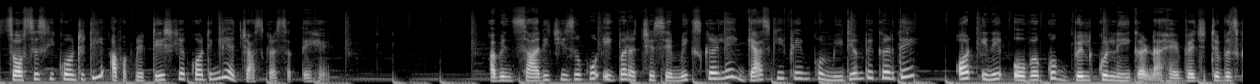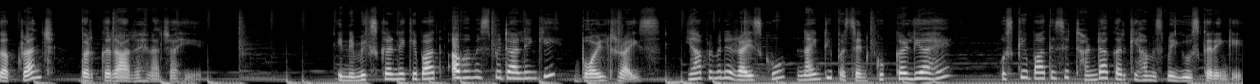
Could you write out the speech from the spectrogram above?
सॉसेस की क्वांटिटी आप अपने टेस्ट के अकॉर्डिंगली एडजस्ट कर सकते हैं। अब इन सारी चीज़ों को एक बार अच्छे से मिक्स कर लें, गैस की फ्लेम को मीडियम पे कर दें और इन्हें ओवरकुक बिल्कुल नहीं करना है। वेजिटेबल्स का क्रंच बरकरार रहना चाहिए। इन्हें मिक्स करने के बाद अब हम इसमें डालेंगे बॉइल्ड राइस यहाँ पे मैंने राइस को 90% कुक कर लिया है। उसके बाद इसे ठंडा करके हम इसमें यूज़ करेंगे।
